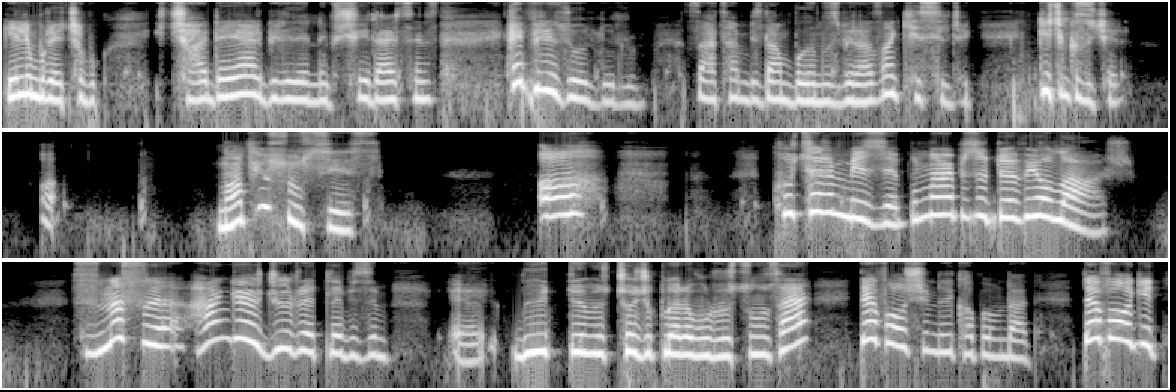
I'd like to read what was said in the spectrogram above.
Gelin buraya çabuk. İçeride eğer birilerine bir şey derseniz hepinizi öldürürüm. Zaten bizden bağınız birazdan kesilecek. Geçin kız içeri. Aa, ne yapıyorsunuz siz? Ah! Kurtarın bizi. Bunlar bizi dövüyorlar. Siz nasıl, hangi cüretle bizim e, büyüttüğümüz çocuklara vurursunuz he? Defol şimdi kapımdan. Defol git.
